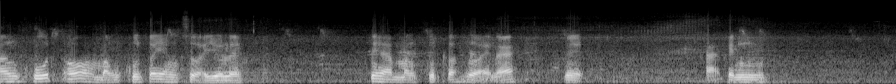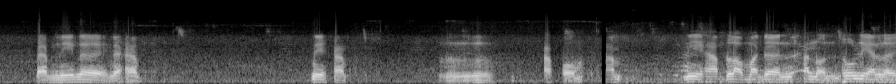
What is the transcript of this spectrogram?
มังคุด โอ้มังคุดก็ยังสวยอยู่เลยนี่ครับมังคุดก็สวยนะนี่ ขายเป็นแบบนี้เลยนะครับ นี่ครับ อืมครับผมครับ นี่ครับเรามาเดินถนนทุเรียนเลย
